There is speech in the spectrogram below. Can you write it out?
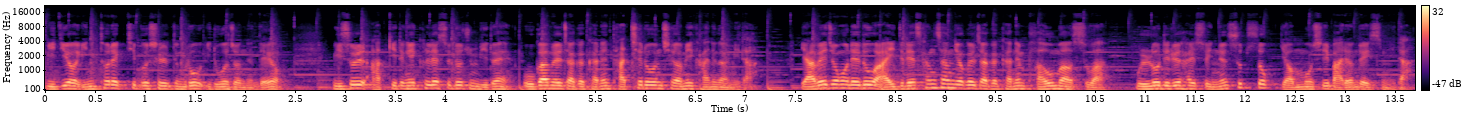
미디어 인터랙티브실 등으로 이루어졌는데요. 미술, 악기 등의 클래스도 준비돼 오감을 자극하는 다채로운 체험이 가능합니다. 야외 정원에도 아이들의 상상력을 자극하는 바우마우스와 물놀이를 할 수 있는 숲속 연못이 마련되어 있습니다.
